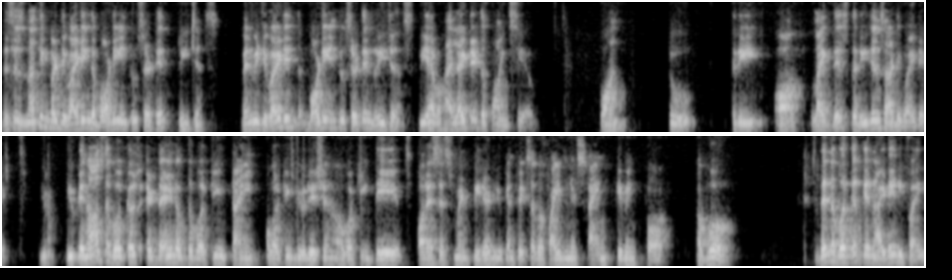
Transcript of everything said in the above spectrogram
this is nothing but dividing the body into certain regions. When we divide in the body into certain regions, we have highlighted the points here. One, two, three, or like this, the regions are divided. You, you can ask the workers at the end of the working time, or working duration, or working day, or assessment period, you can fix up a five minutes time giving for a work. Then the worker can identify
